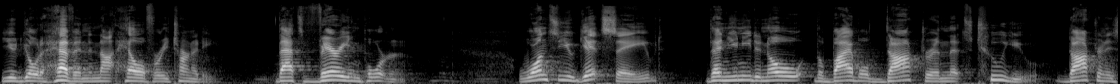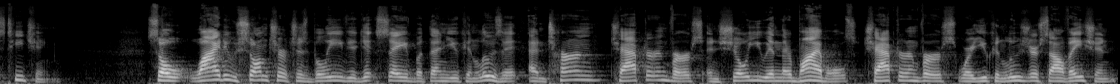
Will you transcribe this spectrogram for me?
you'd go to heaven and not hell for eternity. That's very important. Once you get saved, then you need to know the Bible doctrine that's to you. Doctrine is teaching. So, why do some churches believe you get saved but then you can lose it and turn chapter and verse and show you in their Bibles, chapter and verse, where you can lose your salvation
